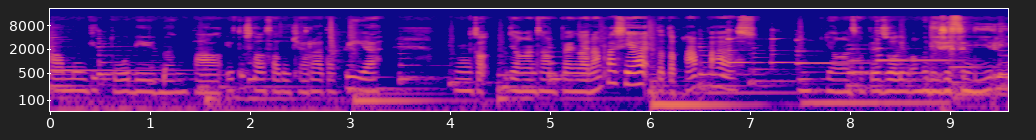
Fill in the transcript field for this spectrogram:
kamu gitu di bantal. Itu salah satu cara tapi ya hmm, jangan sampai nggak napas ya tetap napas jangan sampai zolim sama diri sendiri.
